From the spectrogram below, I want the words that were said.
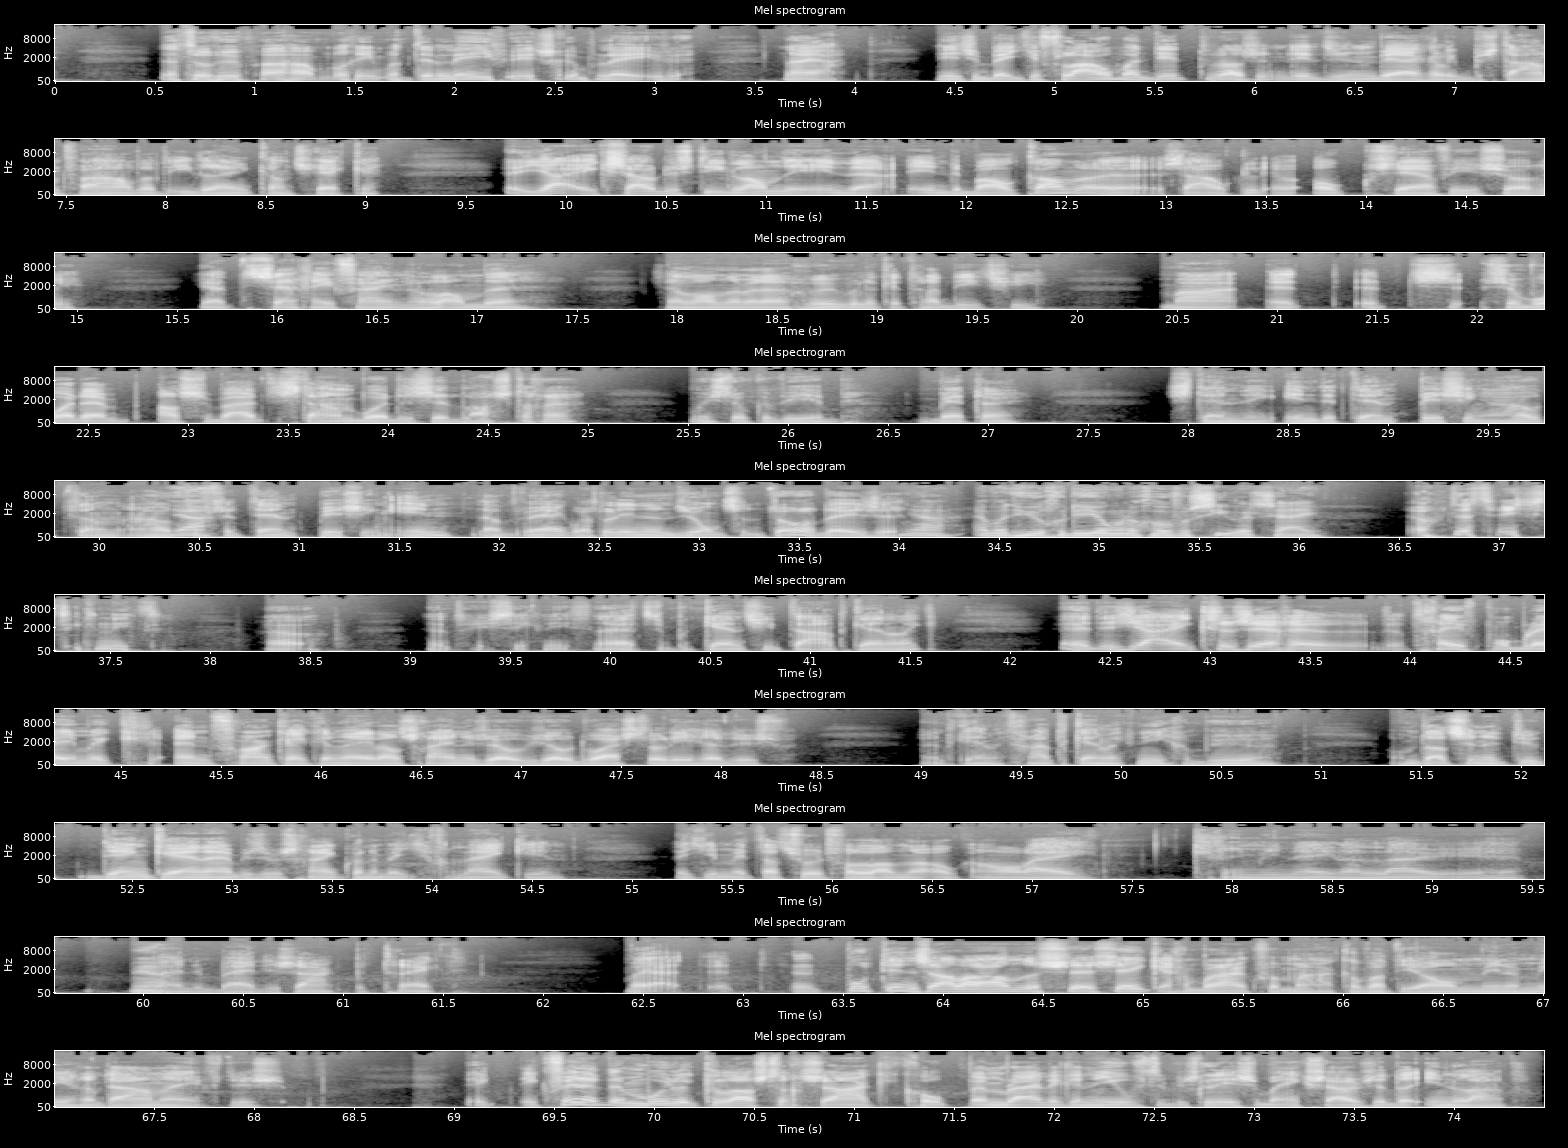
Dat er überhaupt nog iemand in leven is gebleven. Nou ja, dit is een beetje flauw, maar dit, was een, dit is een werkelijk bestaand verhaal dat iedereen kan checken. Eh, ja, ik zou dus die landen in de, in de Balkan, eh, zou ik, ook Servië, sorry. Ja, het zijn geen fijne landen. Zijn landen met een gruwelijke traditie. Maar het, het, ze- ze worden, als ze buiten staan, worden ze lastiger. Hoe is het ook alweer? Better standing in the tent, pissing out. Dan out Ja. of the tent, pissing in. Dat werk was Lyndon Johnson toch, deze... Ja, en wat Hugo de Jonge nog over Siewert zei. Oh, dat wist ik niet. Oh, dat wist ik niet. Nou, het is een bekend citaat kennelijk. Eh, dus ja, ik zou zeggen, dat geeft problemen. Ik, en Frankrijk en Nederland schijnen sowieso dwars te liggen. Dus kennelijk, gaat kennelijk niet gebeuren. Omdat ze natuurlijk denken, en daar hebben ze waarschijnlijk wel een beetje gelijk in... dat je met dat soort van landen ook allerlei criminele lui eh, Ja. bij, de, bij de zaak betrekt. Maar ja, Poetin zal er anders eh, zeker gebruik van maken, wat hij al min of meer gedaan heeft. Dus ik, ik vind het een moeilijke, lastige zaak. Ik hoop en blij dat ik het niet hoef te beslissen, maar ik zou ze erin laten.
